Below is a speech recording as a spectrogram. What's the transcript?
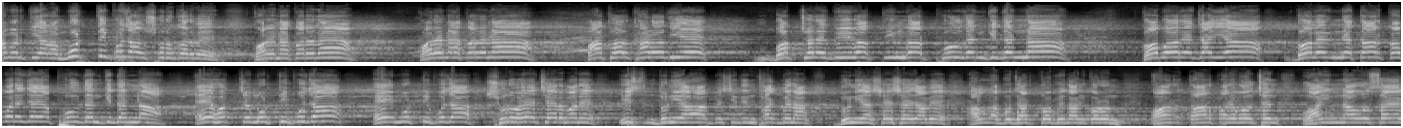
এমনকি এরা মূর্তি পূজাও শুরু করবে। করে না করে না করে না করে না। পাথর খাড়ো দিয়ে বছরে দুইবার, তিনবার ফুল দেন কি দেন না? কবরে যাইয়া দলের নেতার কবরে যাইয়া ফুল দেন কি দেন না? এই হচ্ছে মূর্তি পূজা। এই মূর্তি পূজা শুরু হয়েছে এর মানে দুনিয়া আর বেশি দিন থাকবে না, দুনিয়া শেষ হয়ে যাবে। আল্লাহ বোঝার তফিদান করুন। আর তারপরে বলছেন ওয়াইন্না ওসায়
